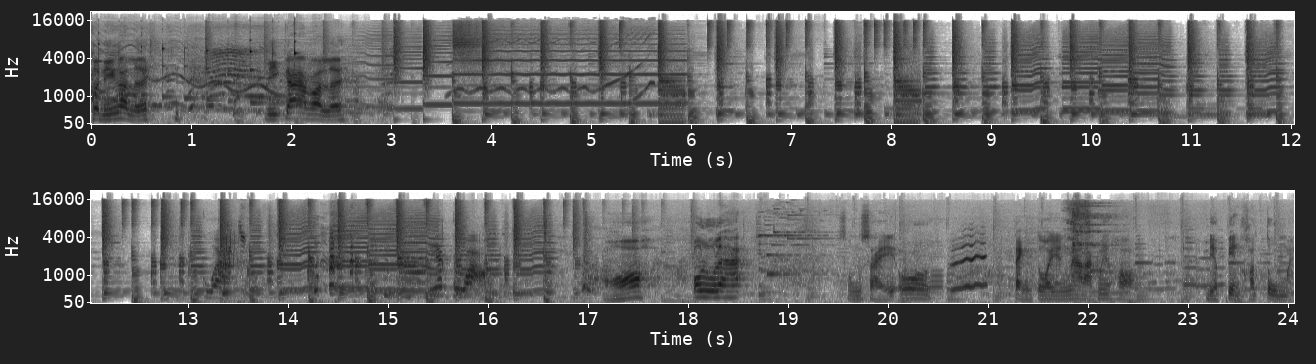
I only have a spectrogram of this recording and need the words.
คนนี้ก่อนเลย มีก้าก่อนเลยกลัวเนี่ยกลัวอ๋อ โอ้รู้แล้วฮะ สงสัยโอ้แต่งตัวยังน่ารักไม่พอ เดี๋ยวเปลี่ยนคอสตูมใหม่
